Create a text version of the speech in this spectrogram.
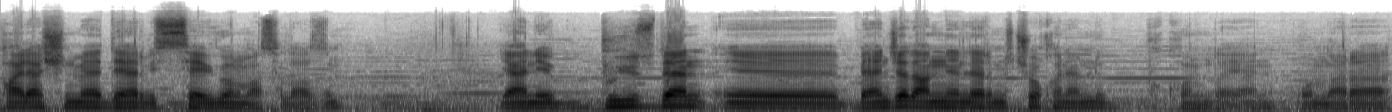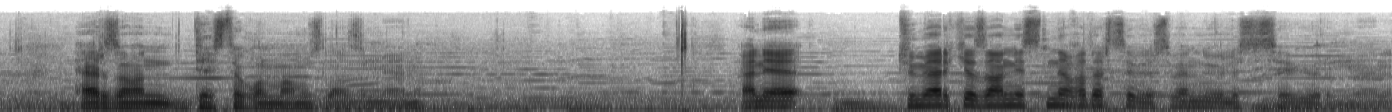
paylaşılmaya değer bir sevgi olması lazım. Yani bu yüzden e, bence de annelerimiz çok önemli bu konuda yani. Onlara her zaman destek olmamız lazım yani. Yani tüm herkes annesini ne kadar seviyorsa ben de öyle seviyorum yani.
